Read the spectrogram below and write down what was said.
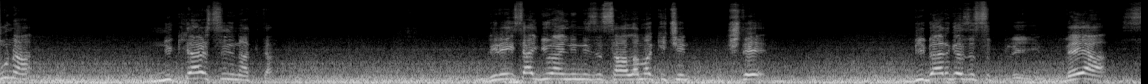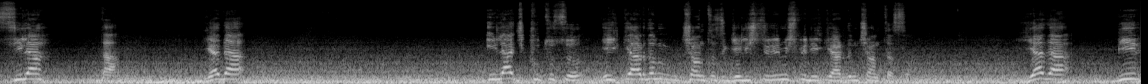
Buna nükleer sığınakta bireysel güvenliğinizi sağlamak için işte biber gazı spreyi veya silah da ya da ilaç kutusu, ilk yardım çantası, geliştirilmiş bir ilk yardım çantası ya da bir e,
